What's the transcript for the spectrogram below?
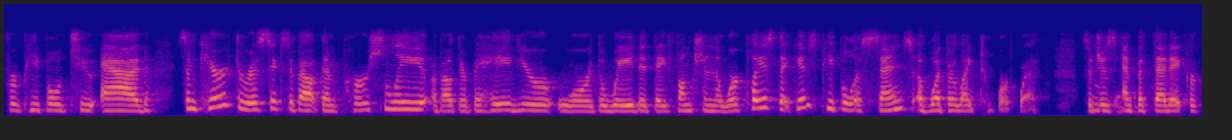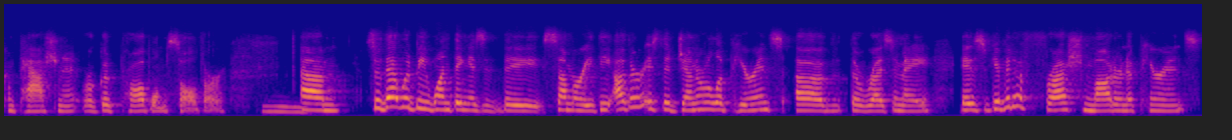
for people to add some characteristics about them personally, about their behavior or the way that they function in the workplace that gives people a sense of what they're like to work with, such okay. as empathetic or compassionate or good problem solver. Mm. Um, so that would be one thing is the summary. The other is the general appearance of the resume is give it a fresh, modern appearance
